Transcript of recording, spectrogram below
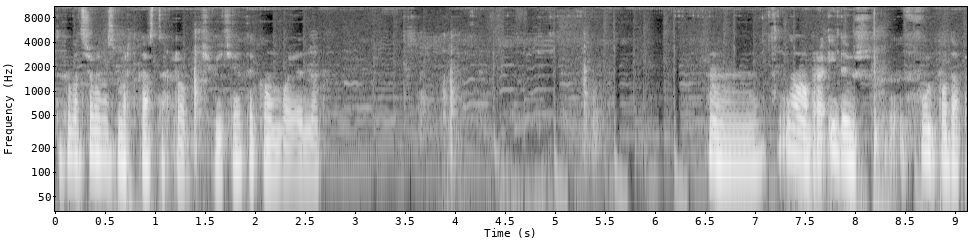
To chyba trzeba na smartcastach robić, wiecie? Te kombo jednak. Hmm, dobra, idę już full pod AP.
